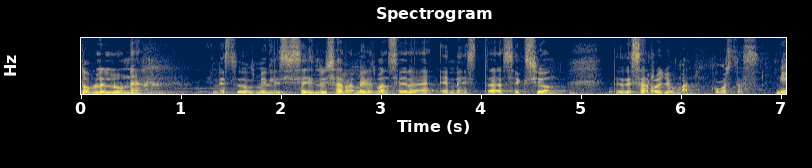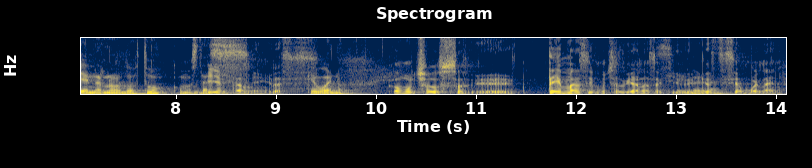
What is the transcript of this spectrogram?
Doble luna en este 2016. Luisa Ramírez Mancera en esta sección de desarrollo humano. ¿Cómo estás? Bien, Arnoldo. ¿Tú cómo estás? Bien, también, gracias. Qué bueno. Con muchos eh, temas y muchas ganas aquí de que este sea un buen año.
